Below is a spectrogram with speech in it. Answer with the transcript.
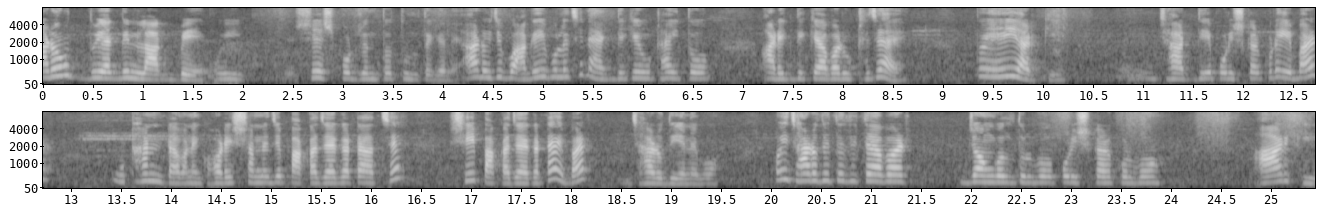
আরও দুই একদিন লাগবে ওই শেষ পর্যন্ত তুলতে গেলে। আর ওই যে আগেই বলেছি না, একদিকে উঠাই তো আরেক দিকে আবার উঠে যায়। তো এই আর কি। ঝাড় দিয়ে পরিষ্কার করে এবার উঠানটা মানে ঘরের সামনে যে পাকা জায়গাটা আছে, সেই পাকা জায়গাটা এবার ঝাড়ু দিয়ে নেব। ওই ঝাড়ু দিতে দিতে আবার জঙ্গল তুলবো, পরিষ্কার করব। আর কি।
